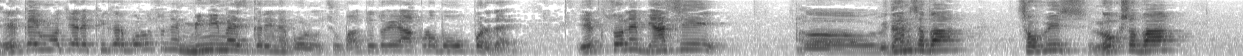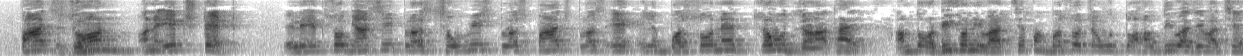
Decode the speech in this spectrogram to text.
જે કંઈ હું અત્યારે ફિગર બોલું છું ને મિનિમાઇઝ કરીને બોલું છું. બાકી તો એ આંકડો બહુ ઉપર જાય. એકસો ને બ્યાસી વિધાનસભા છવ્વીસ લોકસભા, પાંચ ઝોન અને એક સ્ટેટ. એટલે એકસો બ્યાસી પ્લસ છવ્વીસ પ્લસ પાંચ પ્લસ એક, એટલે બસો ને ચૌદ જણા થાય. આમ તો અઢીસો ની વાત છે, પણ બસો ચૌદ તો હાવ દીવા જેવા છે.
